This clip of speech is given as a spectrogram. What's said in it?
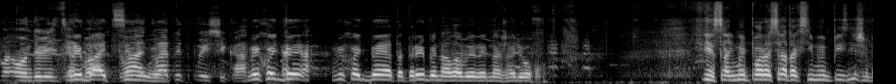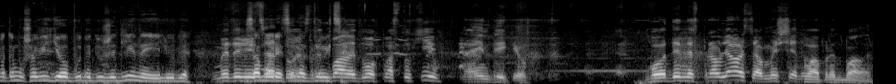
Он дивіться, Рибацю. два, два, два підписчика. Ви хоч би, ви хоч би этот, риби наловили на жарьоху. Ні, Сань, ми поросяток знімемо пізніше, тому що відео буде дуже длинне і люди Ми дивіться, заморяться той, роздивиться. придбали двох пастухів на індиків. Бо один не справлявся, а ми ще два придбали.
